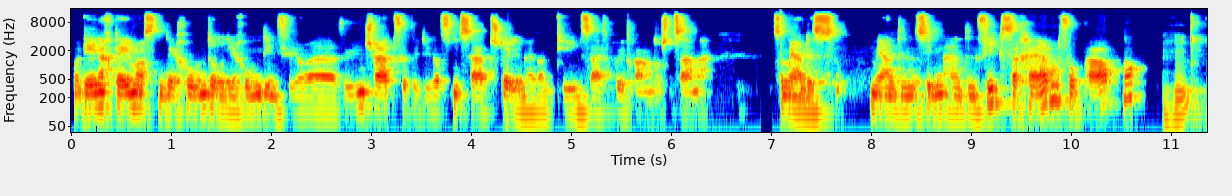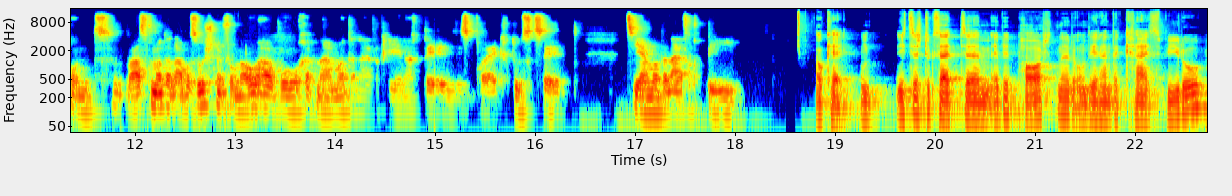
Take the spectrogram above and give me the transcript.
Und je nachdem, was der Kunde oder die Kundin für äh, Wünsche hat, für Bedürfnisse hat, stellen wir dann Teams einfach wieder anders zusammen. Also wir haben das wir haben einen, haben einen fixen Kern von Partnern. Mhm. Und was wir dann aber sonst noch von Know-how brauchen, nehmen wir dann einfach je nachdem, wie das Projekt aussieht, ziehen wir dann einfach bei. Okay, und jetzt hast du gesagt, ähm, eben Partner und ihr habt kein Büro.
